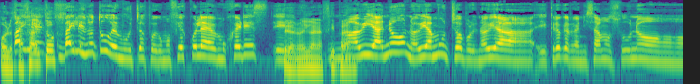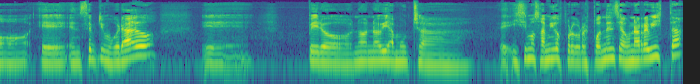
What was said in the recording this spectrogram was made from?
¿O los bailes, asaltos? Bailes no tuve muchos, porque como fui a escuela de mujeres. eh, Pero no iban así para- No había, no, no había mucho, porque no había. eh, creo que organizamos uno eh, en séptimo grado, eh, pero no, no había mucha. eh, hicimos amigos por correspondencia de una revista,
